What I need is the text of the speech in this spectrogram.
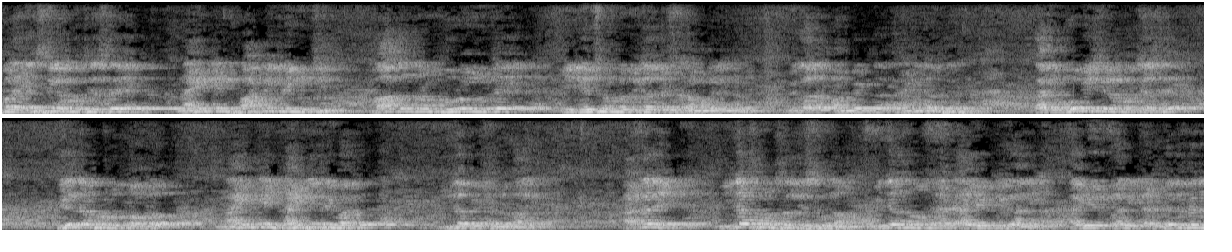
మన ఎస్సీలకు వచ్చేస్తే నైన్టీన్ ఫార్టీ త్రీ నుంచి స్వాతంత్రం పూర్వం నుంచే ఈ దేశంలో రిజర్వేషన్ అమలైంది. బికాస్ ఆఫ్ అంబేద్కర్ అండ్ కానీ ఓబీసీలకు వచ్చేస్తే కేంద్ర ప్రభుత్వంలో నైన్టీన్ నైన్టీ త్రీ వరకు రిజర్వేషన్లు రాలేదు. అట్లనే విద్యా సంస్థలు తీసుకుందాం. విద్యా సంస్థలు అంటే ఐఐటి కానీ ఐఏఎం కానీ ఇట్లాంటి పెద్ద పెద్ద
